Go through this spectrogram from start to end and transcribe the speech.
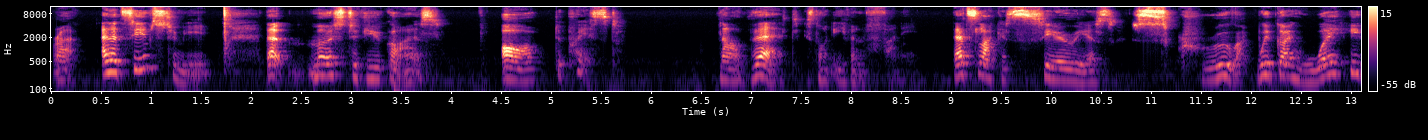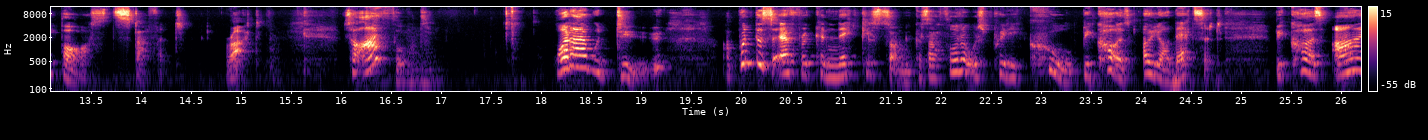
right? And it seems to me that most of you guys are depressed. Now that is not even funny. That's like a serious screw up. We're going way past stuff it. Right. So I thought what I would do, I put this African necklace on because I thought it was pretty cool because, oh yeah, that's it. Because I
